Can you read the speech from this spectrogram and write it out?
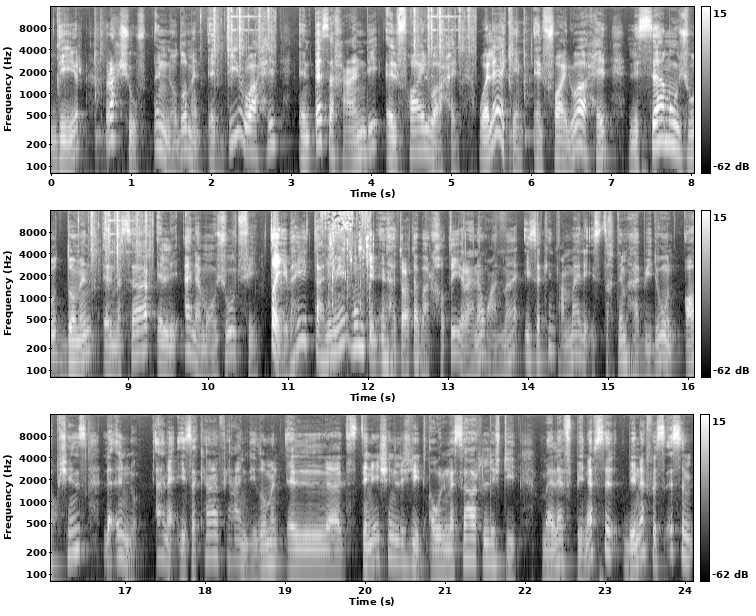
dir راح شوف إنه ضمن ال dir واحد انتسخ عندي ال file واحد ولكن ال file واحد لسه موجود ضمن المسار اللي أنا موجود فيه. طيب هي التعليمة ممكن إنها تعتبر خطيرة نوعا ما إذا كنت عمالي أستخدمها بدون options لأنه أنا إذا كان في عندي ضمن ال destination الجديد أو المسار الجديد ملف بنفس بنفس اسم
